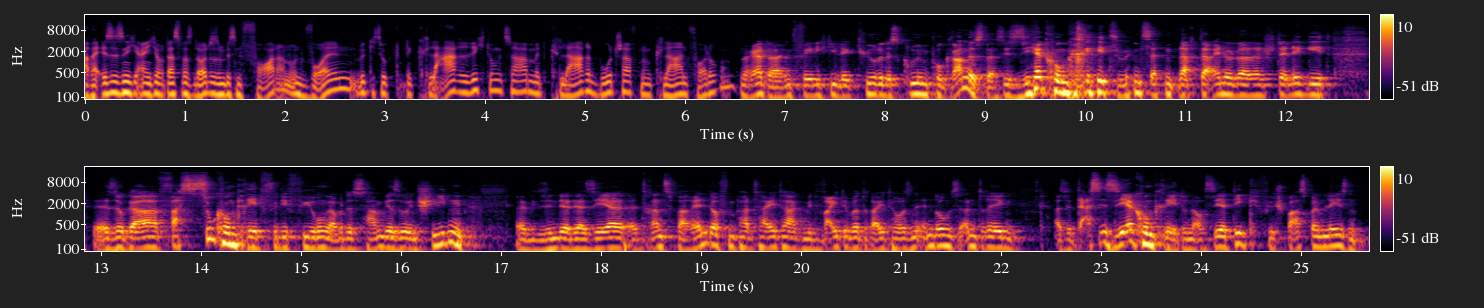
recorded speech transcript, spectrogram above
Aber ist es nicht eigentlich auch das, was Leute so ein bisschen fordern und wollen, wirklich so eine klare Richtung zu haben mit klaren Botschaften und klaren Forderungen? Naja, da empfehle ich die Lektüre des grünen Programmes. Das ist sehr konkret, wenn es dann nach der einen oder anderen Stelle geht, äh, sogar fast zu konkret für die Führung, aber das haben wir so entschieden. Äh, wir sind ja da sehr äh, transparent auf dem Parteitag mit weit über 3000 Änderungsanträgen. Also das ist sehr konkret und auch sehr dick. Viel Spaß beim Lesen.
